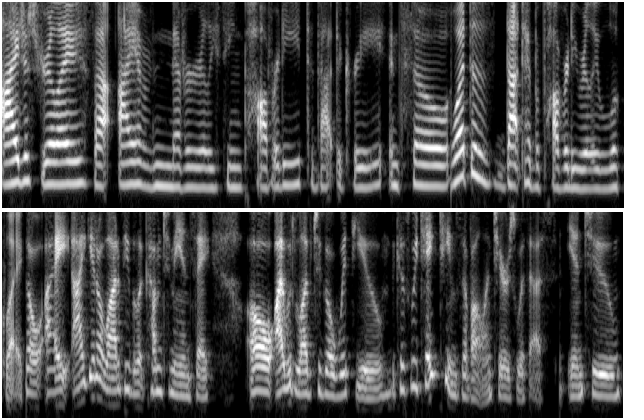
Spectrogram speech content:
I just realized that I have never really seen poverty to that degree. And so what does that type of poverty really look like? So I, I get a lot of people that come to me and say, Oh, I would love to go with you because we take teams of volunteers with us into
